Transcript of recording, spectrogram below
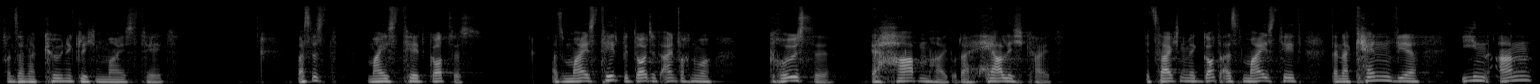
von seiner königlichen Majestät. Was ist Majestät Gottes? Also Majestät bedeutet einfach nur Größe, Erhabenheit oder Herrlichkeit. Bezeichnen wir Gott als Majestät, dann erkennen wir ihn an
